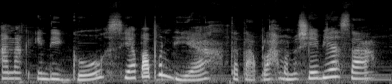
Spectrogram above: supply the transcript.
anak indigo, siapa pun dia, tetaplah manusia biasa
